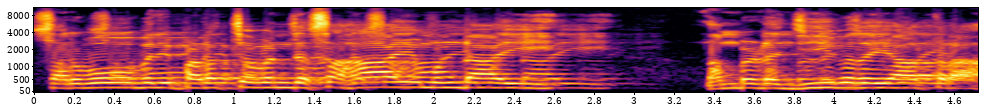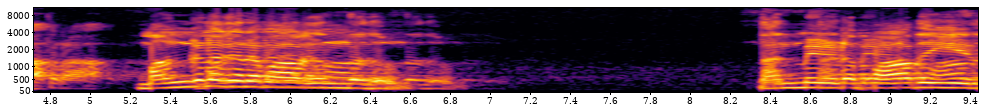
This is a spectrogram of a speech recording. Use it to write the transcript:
സർവോപരി പടച്ചവന്റെ സഹായമുണ്ടായി നമ്മുടെ ജീവിതയാത്ര മംഗളകരമാകുന്നതും. നന്മയുടെ പാതയിൽ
